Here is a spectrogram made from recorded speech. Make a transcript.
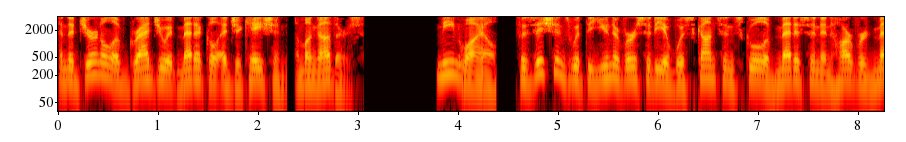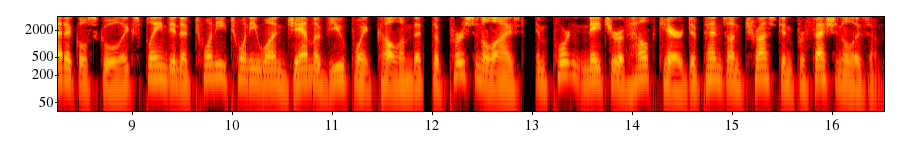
and the Journal of Graduate Medical Education, among others. Meanwhile, physicians with the University of Wisconsin School of Medicine and Harvard Medical School explained in a 2021 JAMA Viewpoint column that, the personalized, important nature of healthcare depends on trust and professionalism,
